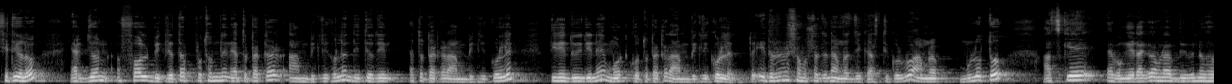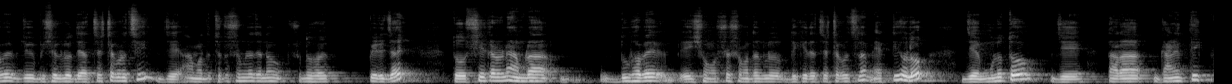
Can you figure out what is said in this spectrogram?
সেটি হলো, একজন ফল বিক্রেতা প্রথম দিন এত টাকার আম বিক্রি করলেন, দ্বিতীয় দিন এত টাকার আম বিক্রি করলেন, তিনি দুই দিনে মোট কত টাকার আম বিক্রি করলেন। তো এই ধরনের সমস্যার জন্য আমরা যে কাজটি করব, আমরা মূলত আজকে এবং এর আগে আমরা বিভিন্নভাবে যে বিষয়গুলো দেওয়ার চেষ্টা করেছি, যে আমাদের ছোটো সময়রা যেন সুন্দরভাবে পেরে যায় তো সে কারণে আমরা দুভাবে এই সমস্যার সমাধানগুলো দেখিয়ে দেওয়ার চেষ্টা করেছিলাম। একটি হলো যে মূলত যে তারা গাণিতিক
